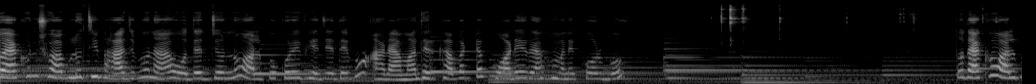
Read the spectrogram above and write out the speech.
তো এখন সব লুচি ভাজবো না, ওদের জন্য অল্প করে ভেজে দেব আর আমাদের খাবারটা পরে মানে করব। তো দেখো অল্প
